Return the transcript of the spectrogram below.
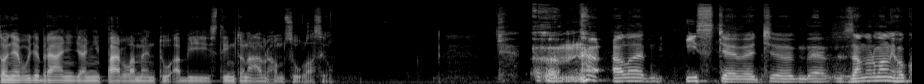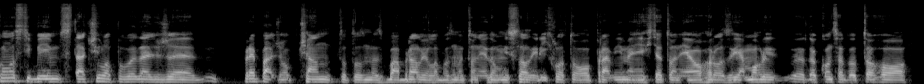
to nebude brániť ani parlamentu, aby s týmto návrhom súhlasil. Um, ale iste, veď e, za normálnych okolností by im stačilo povedať, že prepáč občan, toto sme zbabrali, lebo sme to nedomysleli, rýchlo to opravíme, nech ťa to neohrozí a mohli e, dokonca do toho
